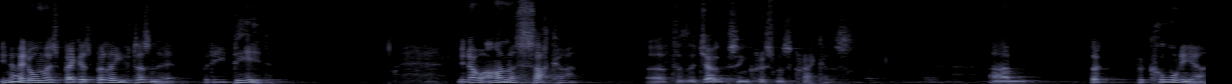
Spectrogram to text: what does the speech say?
You know, it almost beggars belief, doesn't it? But he did. You know, I'm a sucker uh, for the jokes in Christmas crackers. Um, the, the cornier,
